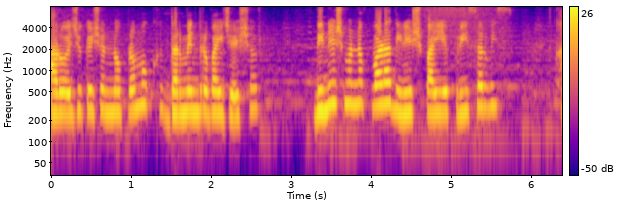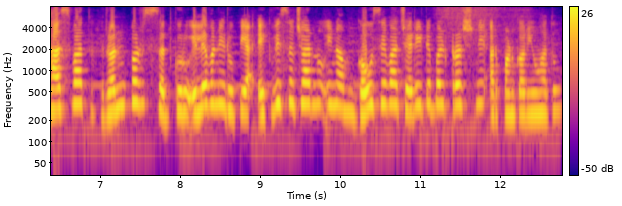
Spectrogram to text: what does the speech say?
આરો એજ્યુકેશનનો પ્રમુખ ધર્મેન્દ્રભાઈ જેસર દિનેશ મન્નપવાળા દિનેશભાઈએ ફ્રી સર્વિસ, ખાસ વાત રન પર સદગુરુ ઇલેવને રૂપિયા એકવીસ હજારનું ઇનામ ગૌ સેવા ચેરિટેબલ ટ્રસ્ટને અર્પણ કર્યું હતું.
